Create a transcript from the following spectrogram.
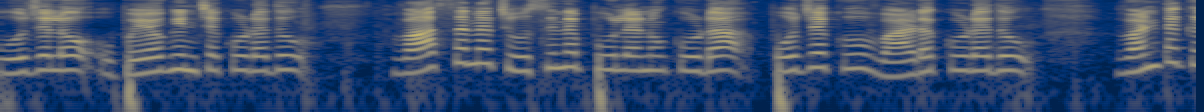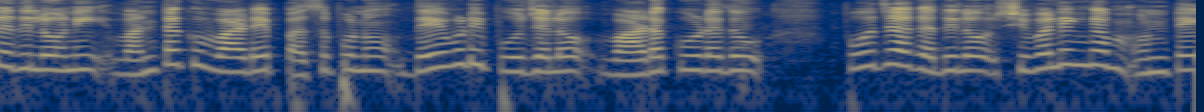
పూజలో ఉపయోగించకూడదు. వాసన చూసిన పూలను కూడా పూజకు వాడకూడదు. వంటగదిలోని వంటకు వాడే పసుపును దేవుడి పూజలో వాడకూడదు. పూజా గదిలో శివలింగం ఉంటే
